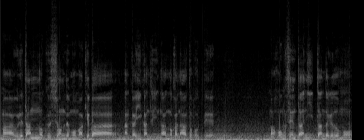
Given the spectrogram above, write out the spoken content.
まあウレタンのクッションでも巻けばなんかいい感じになるのかなと思って、まあ、ホームセンターに行ったんだけども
